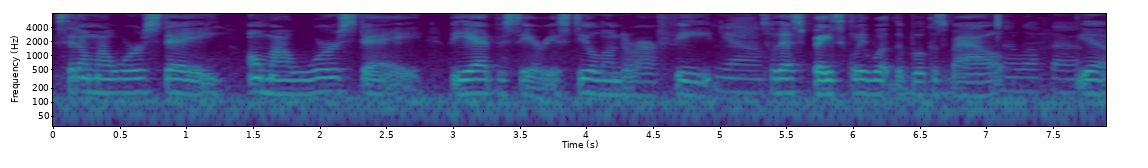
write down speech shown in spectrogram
Said on my worst day, on my worst day, the adversary is still under our feet. Yeah. So that's basically what the book is about. I love that. Yeah.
